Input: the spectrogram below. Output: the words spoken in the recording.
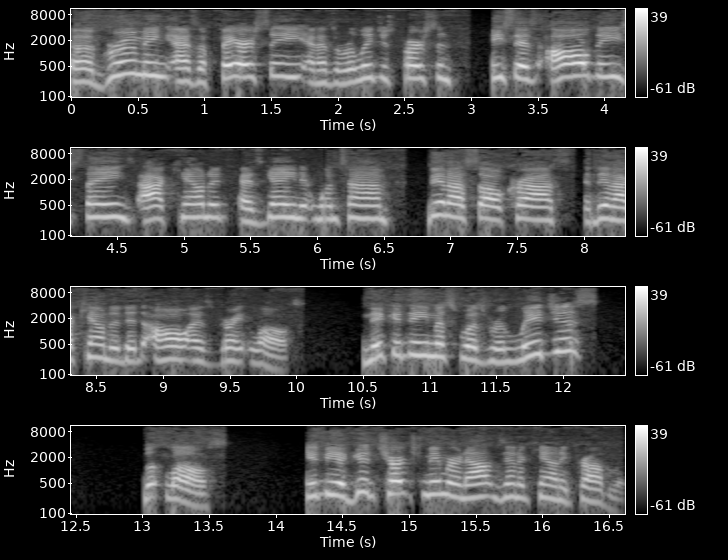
uh, grooming as a Pharisee and as a religious person. He says, All these things I counted as gain at one time, then I saw Christ, and then I counted it all as great loss. Nicodemus was religious, but lost. He'd be a good church member in Alexander County, probably.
